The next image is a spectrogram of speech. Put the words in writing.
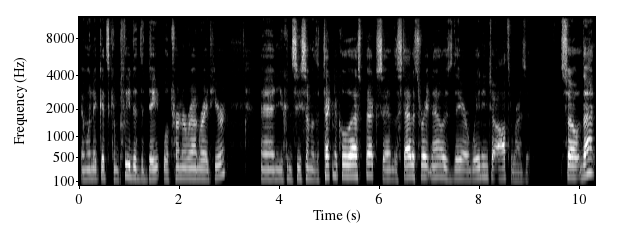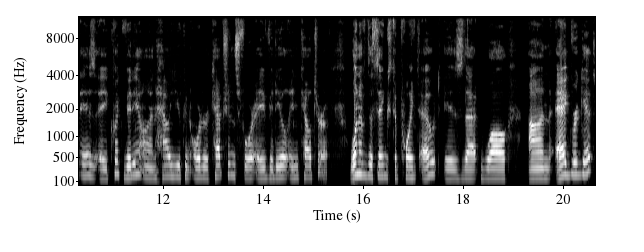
And when it gets completed the date will turn around right here and you can see some of the technical aspects and the status right now is they are waiting to authorize it. So that is a quick video on how you can order captions for a video in Kaltura. One of the things to point out is that while on aggregate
